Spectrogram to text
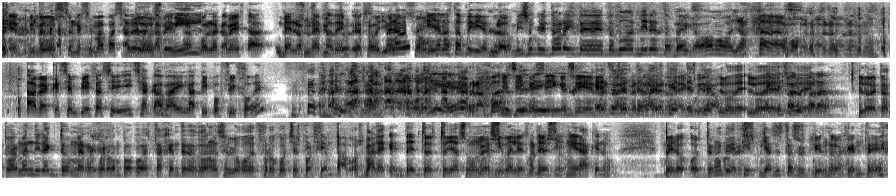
el primer Dos- paso que se me ha pasado de la cabeza mil por la cabeza del objeto de este rollo ver, son que ya lo está pidiendo. los- Mis suscriptores y te tatúas en directo. Venga, vamos allá. No, no, no, no, no. A ver, que se empieza así y se acaba en a tipo fijo, ¿eh? Sí, ¿eh? Rapando Que sí, que sí, que sí. Es Ese verdad, es el verdad, tema, es que, eh, es que lo de, lo de, lo de- lo de tatuarme en directo me recuerda un poco a esta gente tatuándose el logo de Forocoches por 100 pavos, ¿vale? Que de todo esto ya son Por unos eso, niveles de eso. dignidad que no. Pero os tengo que decir, ya se está suscribiendo la gente, ¿eh?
